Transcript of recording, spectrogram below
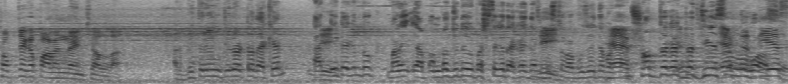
সব জায়গায় পাবেন না ইনশাল্লাহ আর ভিতরে ইন্টেরিয়রটা দেখেন। আর এটা কিন্তু মানে আমরা যদি ওই পাশ থেকে দেখাইতাম। বুঝতে বুঝাইতে হ্যাঁ, পারতাম। সব জায়গায় একটা জিএস এর লোগো আছে।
